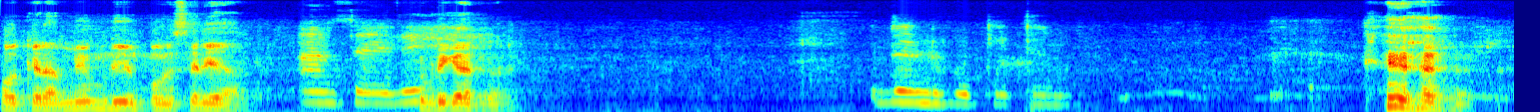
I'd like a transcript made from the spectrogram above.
ஓகேடா மீன் பிடிக்க போவோம். சரியா? எப்படி காட்டுறேன்.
